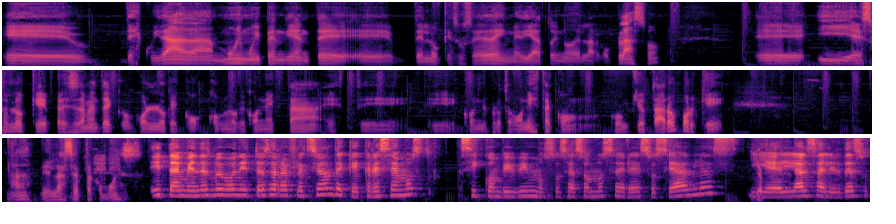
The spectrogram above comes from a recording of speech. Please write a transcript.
eh, descuidada, muy, muy pendiente de lo que sucede de inmediato y no de largo plazo. y eso es lo que precisamente con, lo, que, con, lo que conecta este, con el protagonista, con, con Kyotaro, porque Ah, él acepta como es. Y también es muy bonito esa reflexión de que crecemos si convivimos, o sea, somos seres sociables y él al salir de su,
